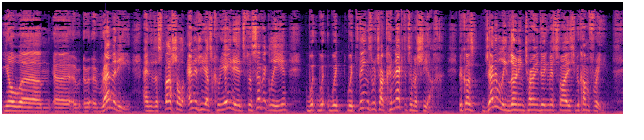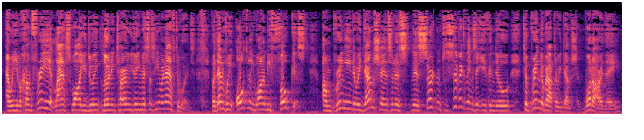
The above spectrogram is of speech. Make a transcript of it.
you know, um, uh, remedy and there's a special energy that's created specifically with, with, with things which are connected to Mashiach. Because generally, learning Torah and doing mitzvahs, you become free. And when you become free, it lasts while you're doing learning Torah and you're doing mitzvahs even afterwards. But then if we ultimately want to be focused on bringing the redemption, so there's, there's certain specific things that you can do to bring about the redemption. What are they?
